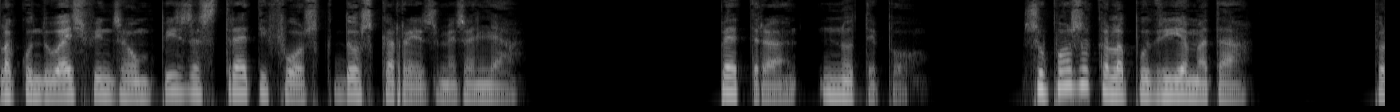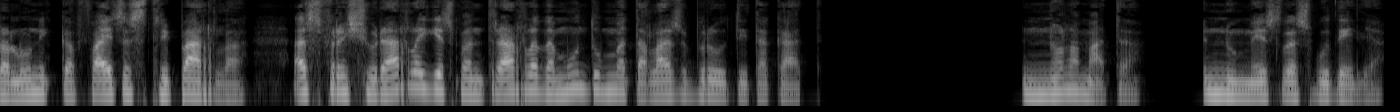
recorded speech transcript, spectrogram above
La condueix fins a un pis estret i fosc dos carrers més enllà. Petra no té por. Suposa que la podria matar, però l'únic que fa és estripar-la, esfreixurar-la i esventrar-la damunt d'un matalàs brut i tacat. No la mata, només l'esbudella.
